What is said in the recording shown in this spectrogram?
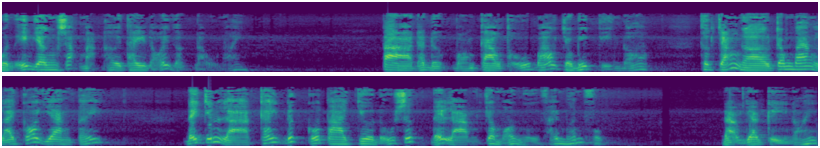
Quỳnh Ý Dân sắc mặt hơi thay đổi gật đầu nói. Ta đã được bọn cao thủ báo cho biết chuyện đó. Thực chẳng ngờ trong bang lại có gian tế. Đấy chính là cái đức của ta chưa đủ sức để làm cho mọi người phải mến phục. Đào Gia Kỳ nói,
